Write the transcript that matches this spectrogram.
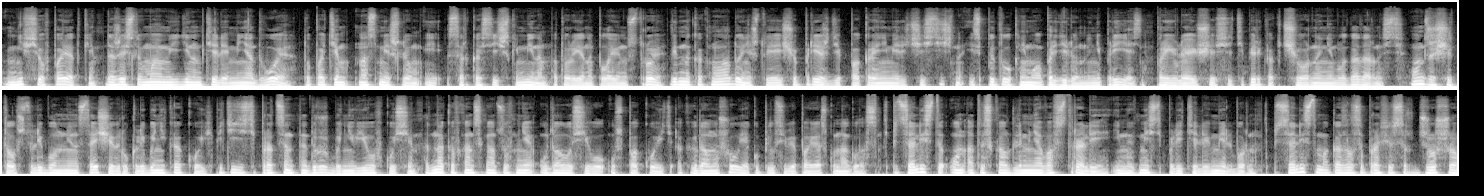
не все в порядке. Даже если в моем едином теле меня двое, то по тем насмешливым и саркастическим минам, которые я наполовину строю, видно как на ладони, что я еще прежде, по крайней мере частично, испытывал к нему определенную неприязнь, проявляющуюся теперь как черная неблагодарность. Он же считал, что либо он не настоящий друг, либо никакой. 50% дружба не в его вкусе. Однако, в конце концов, мне удалось его успокоить, а когда он ушел, я купил себе повязку на глаз. Специалиста он отыскал для меня в Австралии, и мы вместе полетели в Мельбурн. Специалистом оказался профессор Джошуа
